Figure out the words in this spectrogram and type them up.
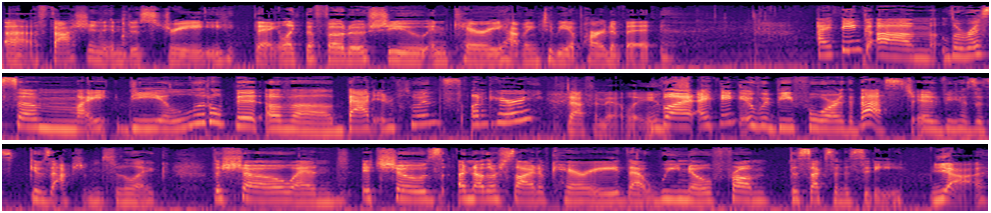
uh, fashion industry thing? Like the photo shoot and carrie having to be a part of it I think um, Larissa might be a little bit of a bad influence on Carrie, definitely but I think it would be for the best uh, because it gives action to like the show and it shows another side of Carrie that we know from the Sex and the City yeah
